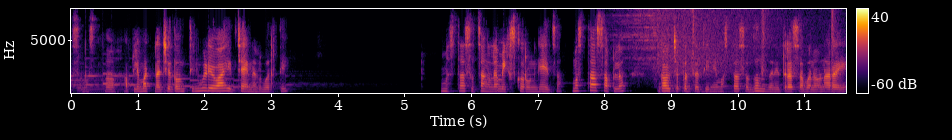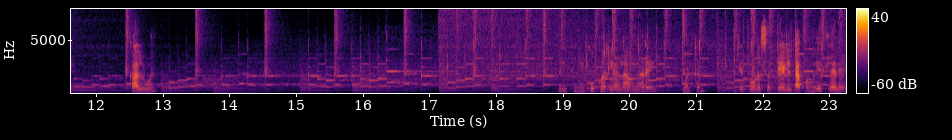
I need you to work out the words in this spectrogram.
असं मस्त. आपले मटणाचे दोन तीन व्हिडिओ आहेत चॅनलवरती मस्त असं चांगलं मिक्स करून घ्यायचं. मस्त असं आपलं गावच्या पद्धतीने मस्त असं झणझणीत रस्सा बनवणार आहे. कालवण. इथे मी कुकरला लावणार आहे मटण. इथे थोडंसं तेल टाकून घेतलेलं आहे.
